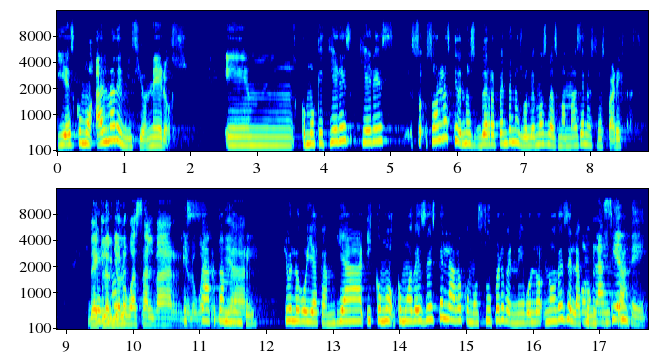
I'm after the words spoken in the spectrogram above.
y es como alma de misioneros. Em, como que quieres, quieres, so- son las que nos, de repente nos volvemos las mamás de nuestras parejas. De que queremos- yo lo voy a salvar, yo lo voy a cambiar. Exactamente. Yo lo voy a cambiar. Y como, como desde este lado, como súper benévolo, no desde la conquista. Complaciente.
